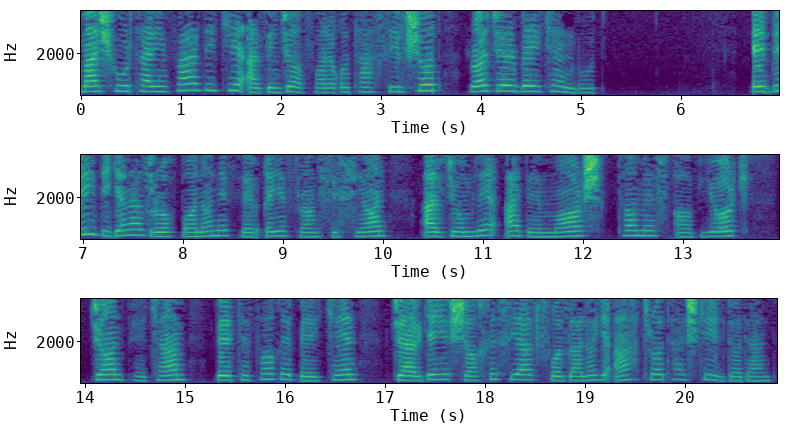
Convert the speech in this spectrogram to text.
مشهورترین فردی که از اینجا فارغ و تحصیل شد راجر بیکن بود. عده دیگر از رهبانان فرقه فرانسیسیان از جمله اد مارش، تامس آویورک، جان پکم به اتفاق بیکن جرگه شاخصی از فضلای عهد را تشکیل دادند.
